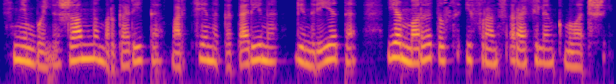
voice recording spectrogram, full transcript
С ним были Жанна, Маргарита, Мартина, Катарина, Генриетта, Ян Моретус и Франц Рафелинг-младший.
